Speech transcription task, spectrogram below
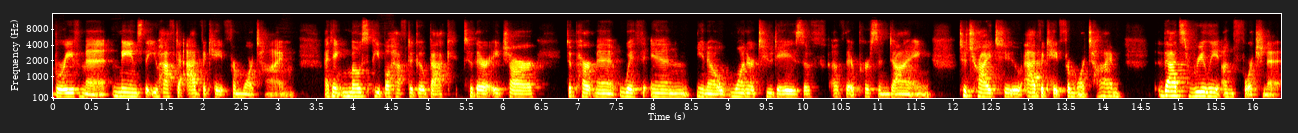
bereavement means that you have to advocate for more time. I think most people have to go back to their HR department within you know one or two days of of their person dying to try to advocate for more time that's really unfortunate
